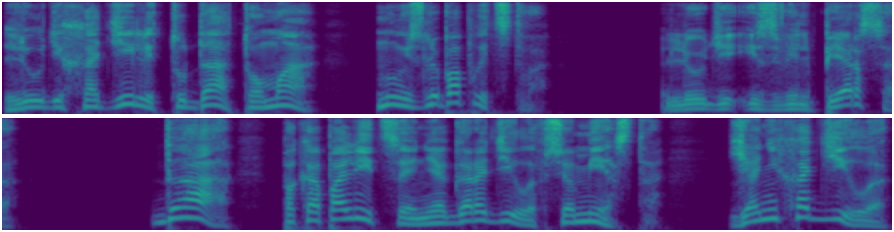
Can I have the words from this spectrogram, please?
Люди ходили туда, Тома, ну, из любопытства». «Люди из Вильперса?» «Да, пока полиция не огородила все место. Я не ходила,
